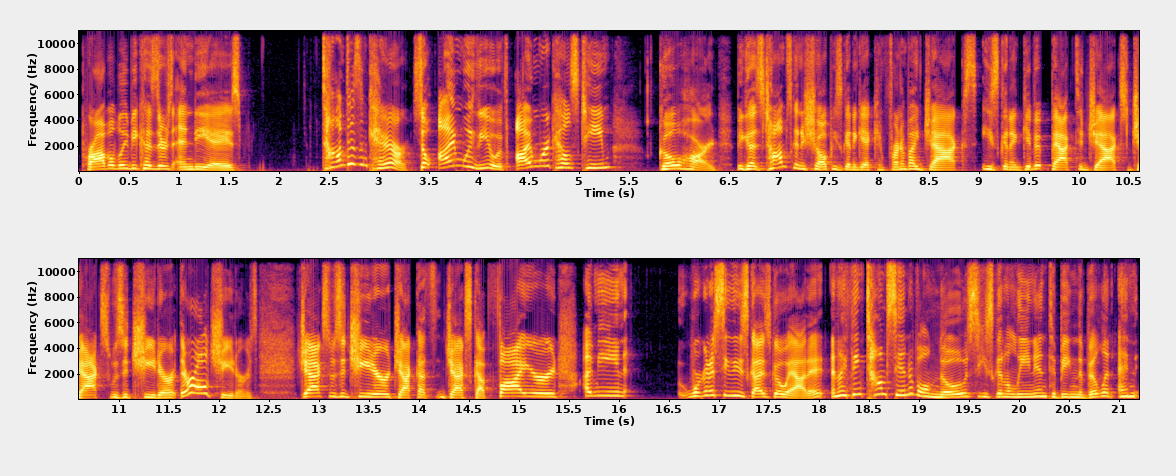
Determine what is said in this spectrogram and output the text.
Probably because there's NDAs. Tom care. So I'm with you. If I'm Raquel's team, go hard because Tom's going to show up. He's going to get confronted by Jax. He's going to give it back to Jax. Jax was a cheater. They're all cheaters. Jax was a cheater. Jack got, Jax got fired. I mean, we're going to see these guys go at it. And I think Tom Sandoval knows he's going to lean into being the villain. And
